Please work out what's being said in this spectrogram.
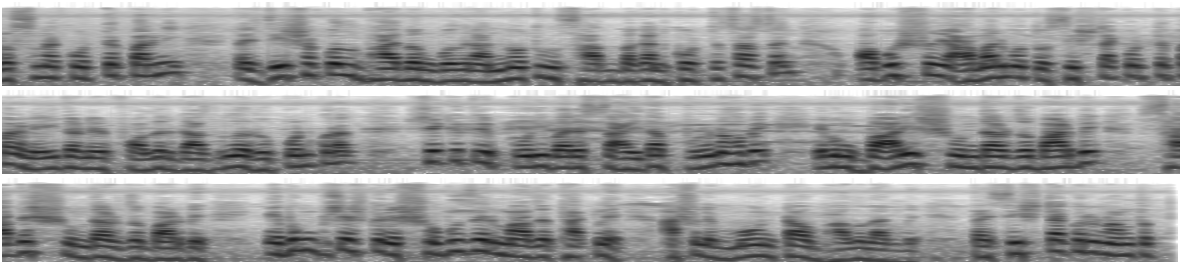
আলোচনা করতে পারিনি, তাই যে সকল ভাই এবং বোনেরা নতুন ছাদ বাগান করতে চাচ্ছেন, অবশ্যই আমার মতো চেষ্টা করতে পারেন এই ধরনের ফলের গাছগুলো রোপণ করার। সেক্ষেত্রে পরিবারের চাহিদা পূরণ হবে এবং বাড়ির সৌন্দর্য বাড়বে, ছাদের সৌন্দর্য বাড়বে এবং বিশেষ করে সবুজের মাঝে থাকলে আসলে মনটাও ভালো লাগবে। তাই চেষ্টা করুন অন্তত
